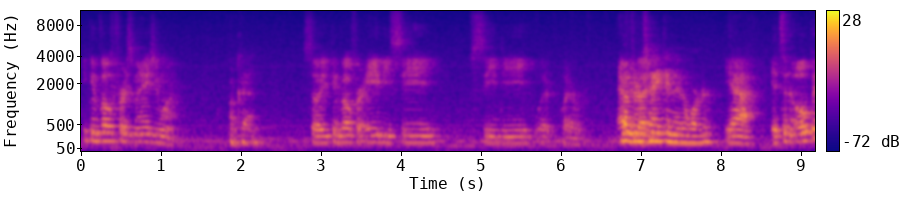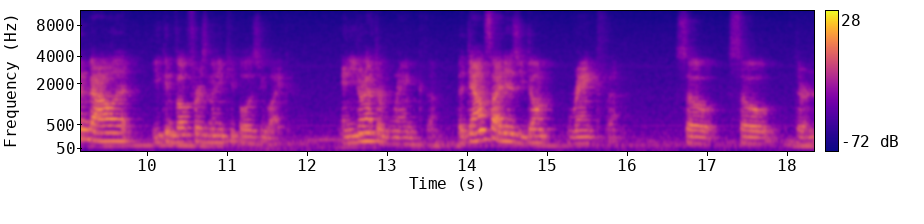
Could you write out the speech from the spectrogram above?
you can vote for as many as you want. Okay, So you can vote for A, B, C, C, D, wha- whatever. but they're taken in order? Yeah, it's an open ballot, you can vote for as many people as you like. And you don't have to rank them. The downside is you don't rank them. So, so there,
